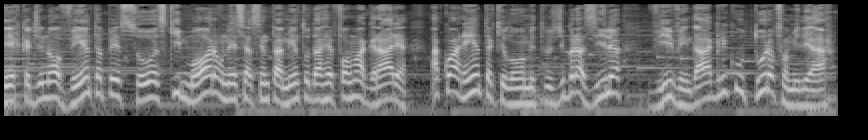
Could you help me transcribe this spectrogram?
Cerca de 90 pessoas que moram nesse assentamento da reforma agrária, a 40 quilômetros de Brasília, vivem da agricultura familiar.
